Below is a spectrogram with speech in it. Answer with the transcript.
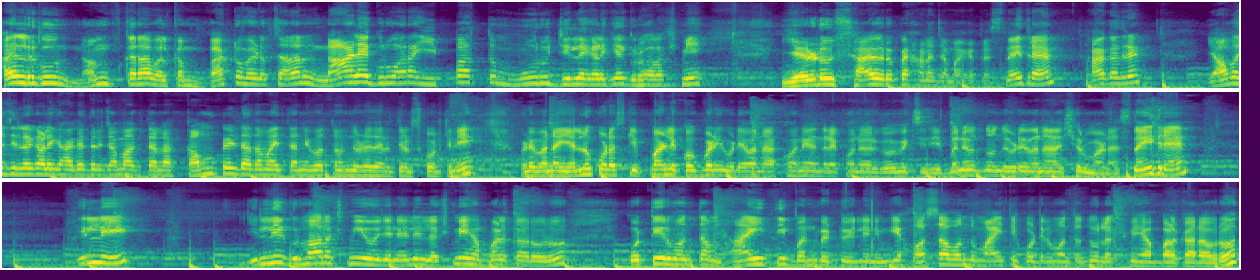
Hi ಎಲ್ರಿಗೂ, ನಮಸ್ಕಾರ. Welcome back to ಮೈಡಪ್ ಚಾನಲ್ ನಾಳೆ ಗುರುವಾರ ಇಪ್ಪತ್ತು ಮೂರು ಜಿಲ್ಲೆಗಳಿಗೆ ಗೃಹಲಕ್ಷ್ಮಿ ಎರಡು ಸಾವಿರ ರೂಪಾಯಿ ಹಣ ಜಮಾ ಆಗುತ್ತೆ. ಸ್ನೇಹಿತರೆ, ಹಾಗಾದರೆ ಯಾವ ಜಿಲ್ಲೆಗಳಿಗೆ ಹಾಗಾದರೆ ಜಮಾ ಆಗುತ್ತೆ ಅಲ್ಲ? ಕಂಪ್ಲೀಟ್ ಆದ ಮಾಹಿತಿಯನ್ನು ಇವತ್ತು ಒಂದು ವಿಡಿಯೋದಲ್ಲಿ ತಿಳಿಸ್ಕೊಡ್ತೀನಿ. ವಿಡಿಯೋವನ್ನು ಎಲ್ಲೂ ಕೂಡ ಸ್ಕಿಪ್ ಮಾಡ್ಲಿಕ್ಕೆ ಹೋಗ್ಬೇಡಿ. ವಿಡಿಯೋವನ್ನು ಕೊನೆ ಅಂದರೆ ಕೊನೆವರೆಗೂ ವೀಕ್ಷಿಸಿ. ಬನ್ನಿ, ಇವತ್ತೊಂದು ವಿಡಿಯೋವನ್ನು ಶುರು ಮಾಡೋಣ. ಸ್ನೇಹಿತರೆ, ಇಲ್ಲಿ ಇಲ್ಲಿ ಗೃಹಲಕ್ಷ್ಮಿ ಯೋಜನೆಯಲ್ಲಿ ಲಕ್ಷ್ಮಿ ಹೆಬ್ಬಾಳ್ಕರ್ ಅವರು ಕೊಟ್ಟಿರುವಂಥ ಮಾಹಿತಿ ಬಂದ್ಬಿಟ್ಟು ಇಲ್ಲಿ ನಿಮಗೆ ಹೊಸ ಒಂದು ಮಾಹಿತಿ ಕೊಟ್ಟಿರುವಂಥದ್ದು ಲಕ್ಷ್ಮಿ ಹೆಬ್ಬಾಳ್ಕರ್ ಅವರು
